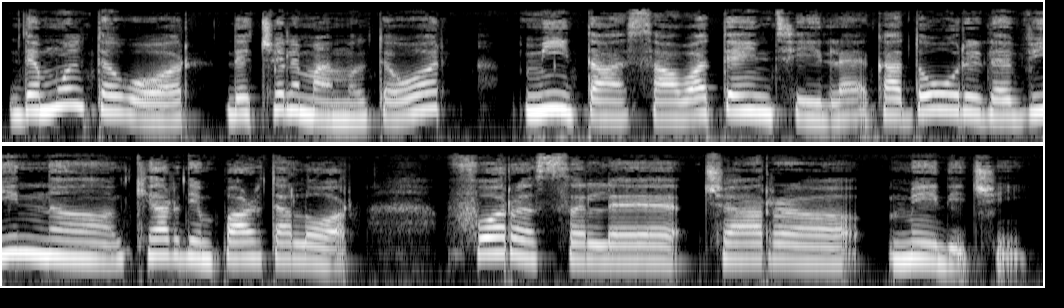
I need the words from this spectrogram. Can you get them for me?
de multe ori, de cele mai multe ori, mita sau atențiile, cadourile vin uh, chiar din partea lor, fără să le ceară medicii.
